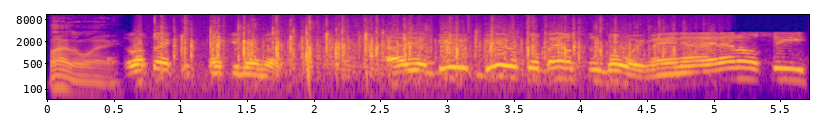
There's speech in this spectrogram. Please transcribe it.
by the way. Well, thank you, thank you very much. Uh, a beautiful, beautiful bouncing boy, man. And I don't see.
